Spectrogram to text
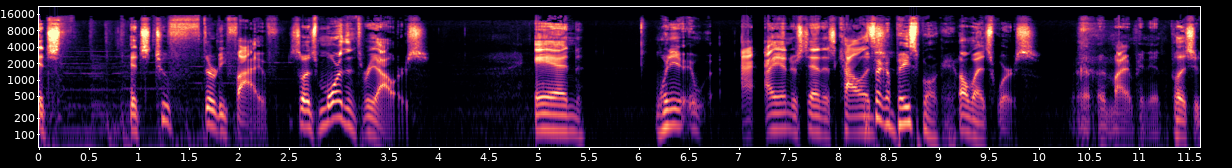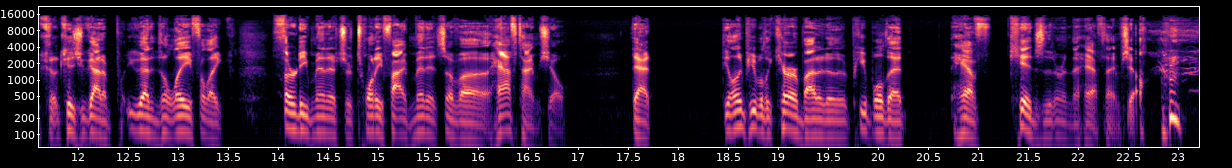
It's it's 2:35, so it's more than three hours. And when you, I, I understand it's college. It's like a baseball game. Oh, it's worse, in my opinion. Plus, because you got to you got to delay for like thirty minutes or twenty five minutes of a halftime show. That the only people that care about it are the people that have kids that are in the halftime show.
